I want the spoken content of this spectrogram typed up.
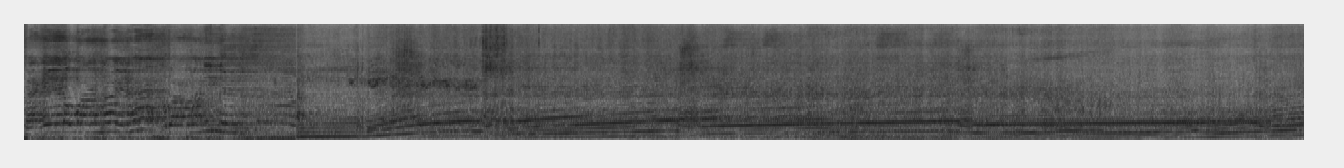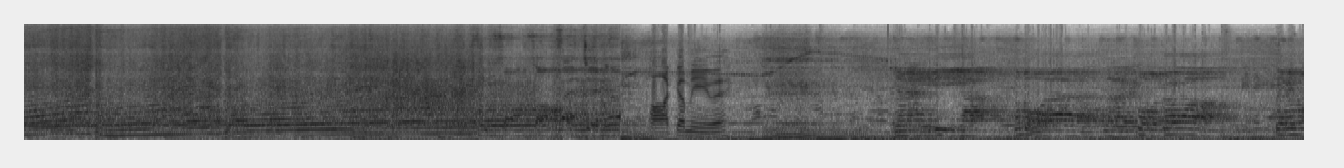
แต่เอระวังหน่อยนะวางวันนิดนึงพอร์ตก็มีเว้ย นนี้ดีครับต้องบอกว่าหลายๆคนก็เป็นโอ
